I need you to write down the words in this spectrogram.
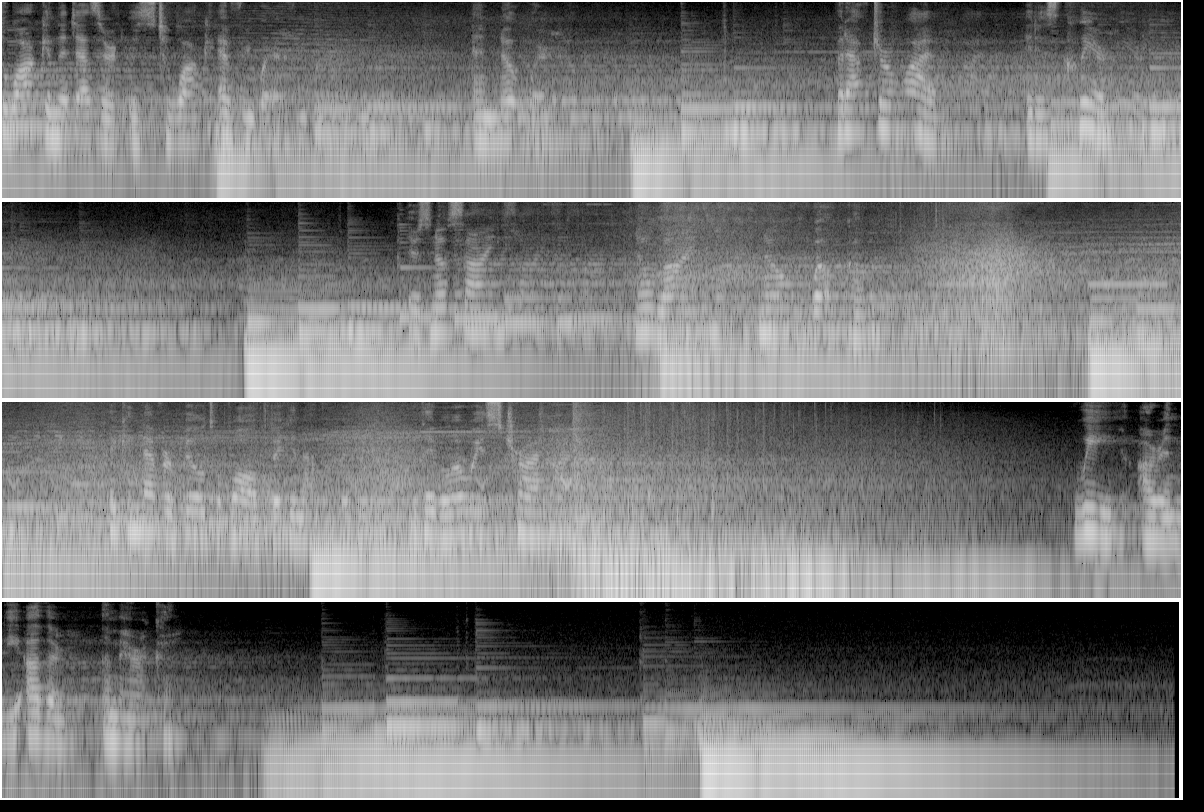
To walk in the desert is to walk everywhere and nowhere. But after a while, it is clear. There's no sign, no line, no welcome. They can never build a wall big enough, but they will always try. We are in the other America.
